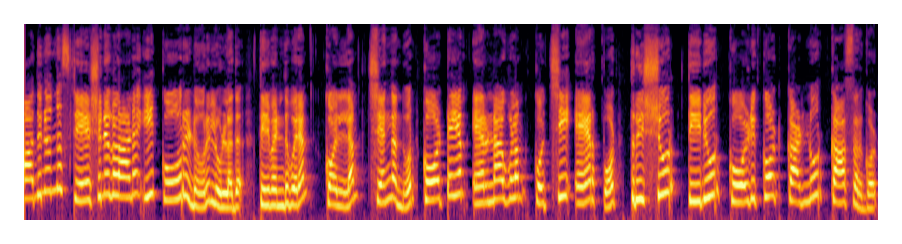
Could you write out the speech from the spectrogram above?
പതിനൊന്ന് സ്റ്റേഷനുകളാണ് ഈ കോറിഡോറിൽ ഉള്ളത്. തിരുവനന്തപുരം കൊല്ലം ചെങ്ങന്നൂർ കോട്ടയം എറണാകുളം കൊച്ചി എയർപോർട്ട് തൃശൂർ തിരൂർ കോഴിക്കോട് കണ്ണൂർ കാസർഗോഡ്.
